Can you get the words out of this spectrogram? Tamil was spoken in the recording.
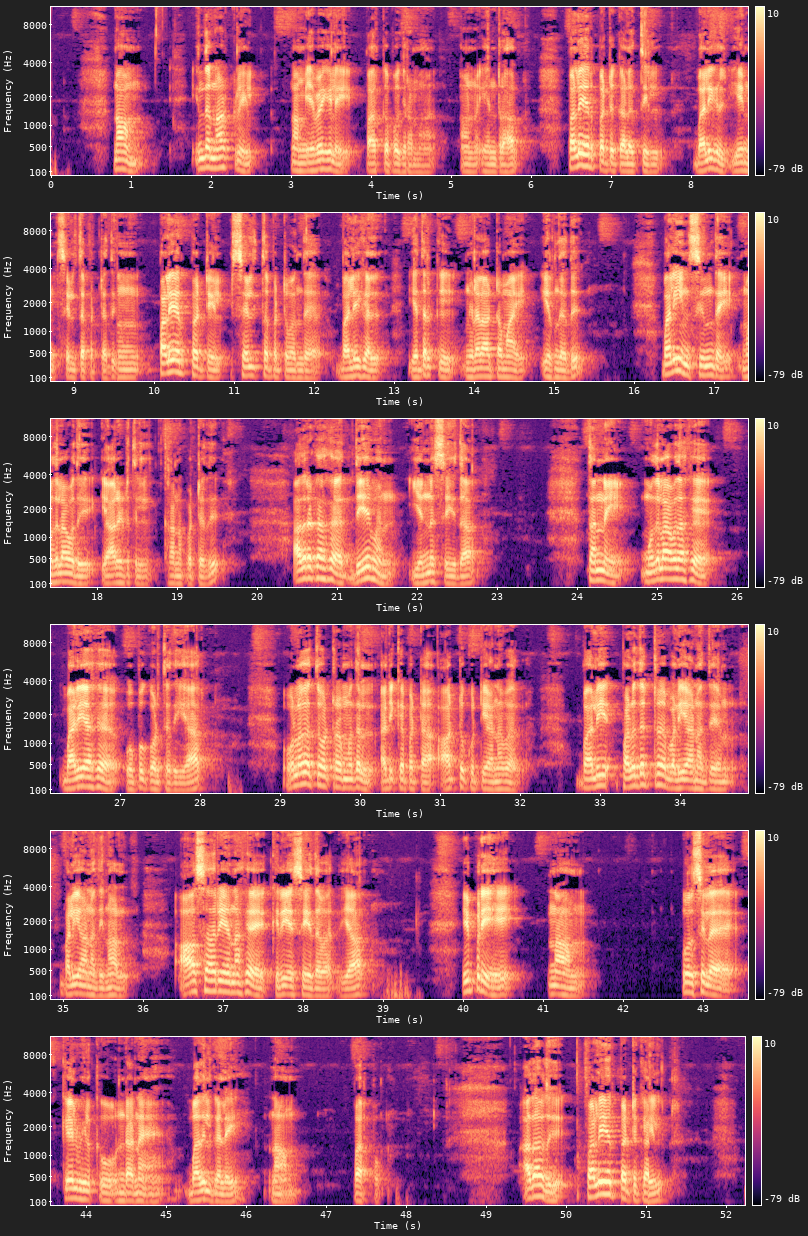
நாம் இந்த நாட்களில் நாம் எவைகளை பார்க்க போகிறோமா? என்றால் பழையற்பட்டு காலத்தில் பலிகள் ஏன் செலுத்தப்பட்டது? பழையற்பட்டில் செலுத்தப்பட்டு வந்த பலிகள் எதற்கு நிழலாட்டமாய் இருந்தது? பலியின் சிந்தை முதலாவது யாரிடத்தில் காணப்பட்டது? அதற்காக தேவன் என்ன செய்தார்? தன்னை முதலாவதாக பலியாக ஒப்பு கொடுத்தது யார்? உலக தோற்றம் முதல் அடிக்கப்பட்ட ஆட்டுக்குட்டியானவர் பலி பழுதற்ற பலியானது பலியானதினால் ஆசாரியனாக கிரியை செய்தவர் யார்? இப்படி நாம் ஒரு சில கேள்விகளுக்கு உண்டான பதில்களை நாம் பார்ப்போம். அதாவது பழைய ஏற்பாட்டுகளில்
